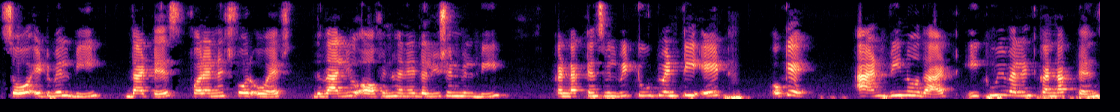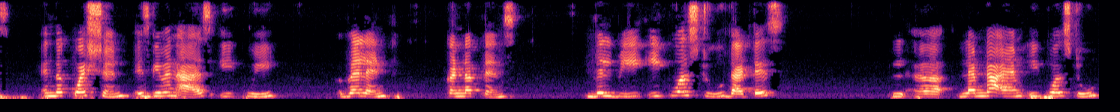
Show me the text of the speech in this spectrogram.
So it will be that is for NH4OH the value of infinite dilution will be conductance will be 228 okay and we know that equivalent conductance in the question is given as equivalent conductance will be equals to that is uh, lambda m equals to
